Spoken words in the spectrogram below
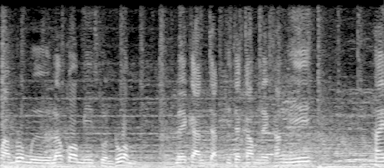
ความร่วมมือแล้วก็มีส่วนร่วมในการจัดกิจกรรมในครั้งนี้ให้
